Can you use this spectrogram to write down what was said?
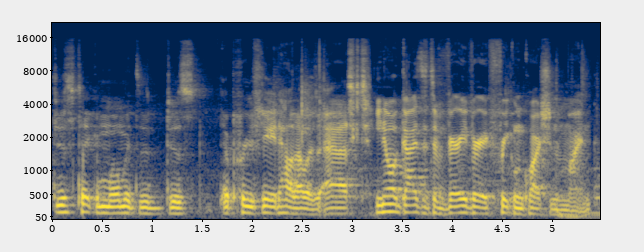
just take a moment to just appreciate how that was asked. You know what, guys? It's a very, very frequent question of mine.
